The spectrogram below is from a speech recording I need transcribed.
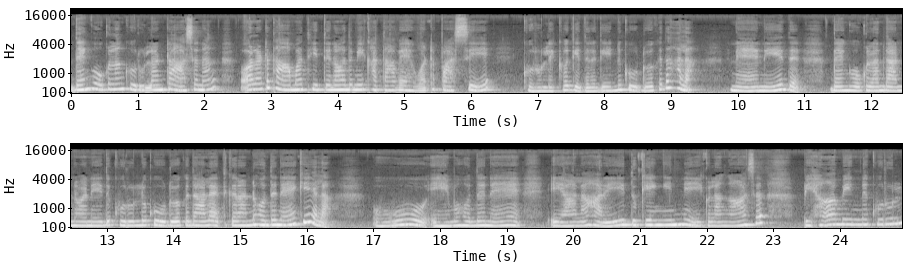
දැන් ඕගොල්ලන් කුරුල්ලන්ට ආස නම් ඔයාලට තාමත් හිතෙනවද මේ කතාව ඇහුවට පස්සේ කුරුල්ලෙක්ව ගෙදර ගේන්න කූඩුවක දාලා? නෑ නේද? දැන් ඕගොල්ලන් දන්නව නේද කුරුල්ල කූඩුවක දාලා ඇති කරන්න හොඳ නෑ කියලා. ඕ එහෙම හොඳ නෑ. එයාලා හරි දුකෙන් ඉන්නේ. ඒගොල්ලන් ආස පිහාම ඉන්න කුරුල්ල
